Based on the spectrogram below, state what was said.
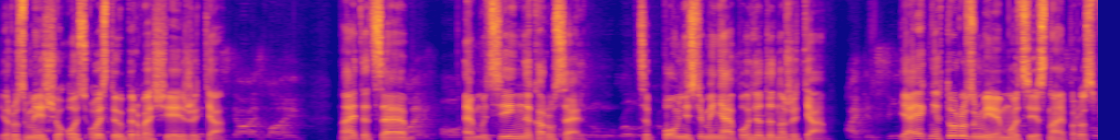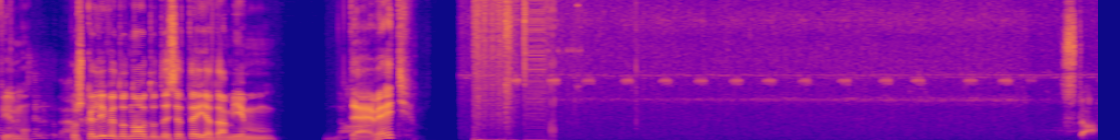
І розумієш, що ось ось ти обірвеш чиєсь життя. Знаєте, це емоційна карусель. Це повністю міняє погляди на життя. Я, як ніхто, розумію емоції снайпера з фільму. По шкалі від 1 до 10 я дам їм 9? Stop.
